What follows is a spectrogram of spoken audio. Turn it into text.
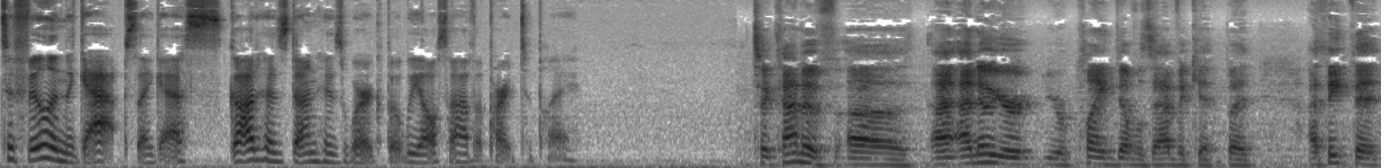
to fill in the gaps, I guess. God has done his work, but we also have a part to play. To kind of, uh, I, I know you're you're playing devil's advocate, but I think that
